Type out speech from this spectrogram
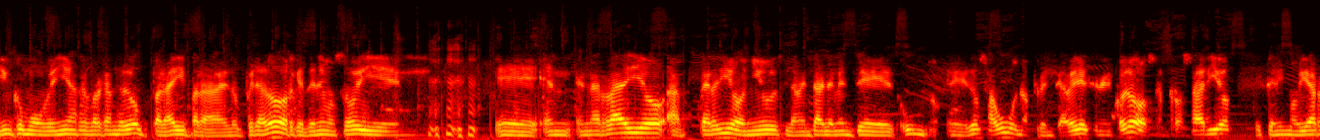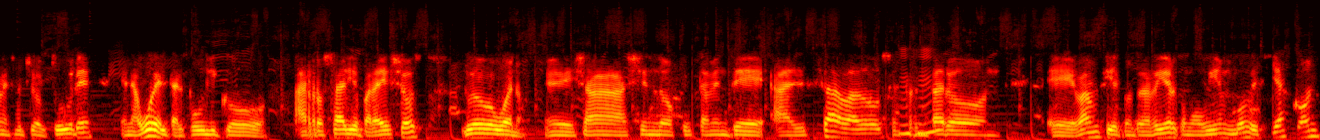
Bien como venías remarcando para ahí, para el operador que tenemos hoy en, eh, en, en la radio, ah, perdió News lamentablemente un, eh, 2 a 1 frente a Vélez en el Coloso, en Rosario, este mismo viernes 8 de octubre, en la vuelta al público a Rosario para ellos. Luego, bueno, eh, ya yendo justamente al sábado, se enfrentaron eh, Banfield contra River, como bien vos decías, con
